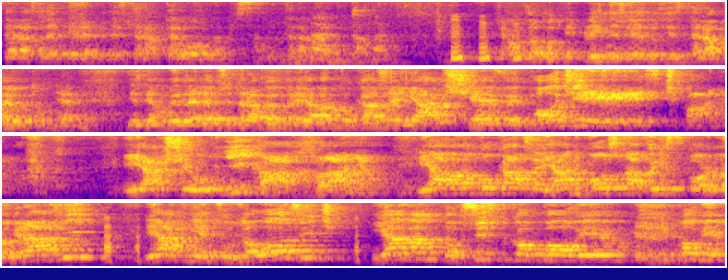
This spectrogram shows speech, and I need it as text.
Teraz lepiej, lepiej. To jest terapeuą napisane, terapeuta. Tak, tak. Ja mam dowód biblijny, że Jezus jest terapeutą, nie? Więc ja mówię, najlepszy terapeuta. Ja wam pokażę, jak się wychodzi z ćpania. I jak się unika chlania. Ja wam pokażę, jak można wyjść z pornografii, jak nie cudzołożyć. Ja wam to wszystko powiem i powiem,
